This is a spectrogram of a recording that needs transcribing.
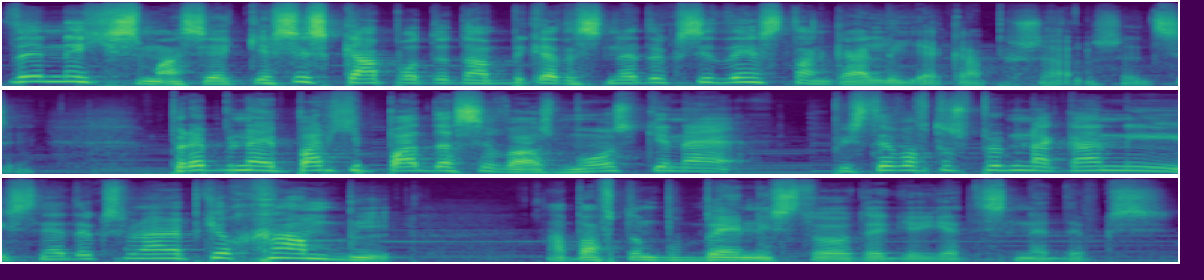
δεν έχει σημασία και εσείς κάποτε όταν μπήκατε συνέντευξη δεν ήσταν καλοί για κάποιους άλλους έτσι. Πρέπει να υπάρχει πάντα σεβασμός και να πιστεύω αυτός που πρέπει να κάνει συνέντευξη πρέπει να είναι πιο humble από αυτόν που μπαίνει στο τέτοιο για τη συνέντευξη.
